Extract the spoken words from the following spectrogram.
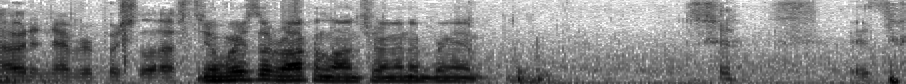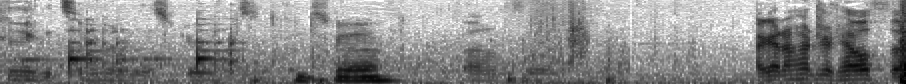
I would have never pushed left. Yo, where's the rocket launcher? I'm gonna bring it. It's, I think it's somewhere in the screens. Let's go. Bottom floor. I got 100 health though.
